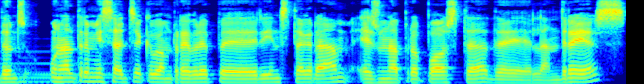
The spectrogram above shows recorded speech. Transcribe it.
Doncs un altre missatge que vam rebre per Instagram és una proposta de l'Andrés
